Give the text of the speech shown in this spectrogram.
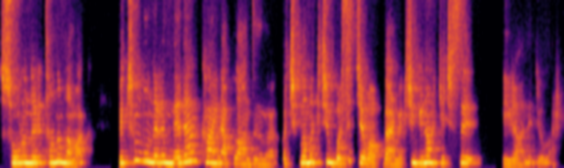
sorunları tanımlamak ve tüm bunların neden kaynaklandığını açıklamak için basit cevap vermek için günah keçisi ilan ediyorlar.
